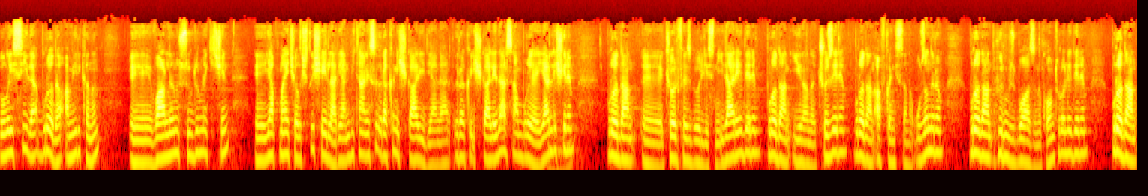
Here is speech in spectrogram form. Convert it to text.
Dolayısıyla burada Amerika'nın varlığını sürdürmek için yapmaya çalıştığı şeyler. Yani bir tanesi Irak'ın işgaliydi. Yani, yani Irak'ı işgal edersen buraya yerleşirim. Buradan e, Körfez bölgesini idare ederim. Buradan İran'ı çözerim. Buradan Afganistan'a uzanırım. Buradan Hürmüz Boğazı'nı kontrol ederim. Buradan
